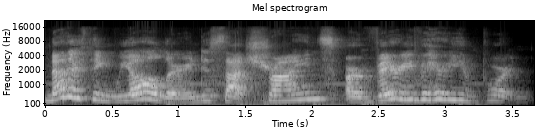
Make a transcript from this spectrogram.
Another thing we all learned is that shrines are very very important.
